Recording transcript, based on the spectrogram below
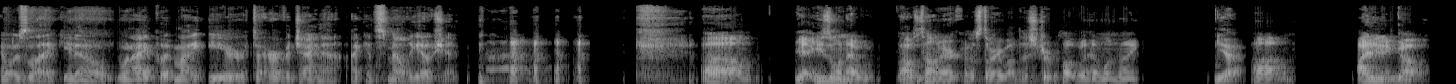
and was like, you know, when I put my ear to her vagina, I can smell the ocean. um, yeah, he's the one that I was telling Erica a story about the strip club with him one night. Yeah. Um, I didn't go.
